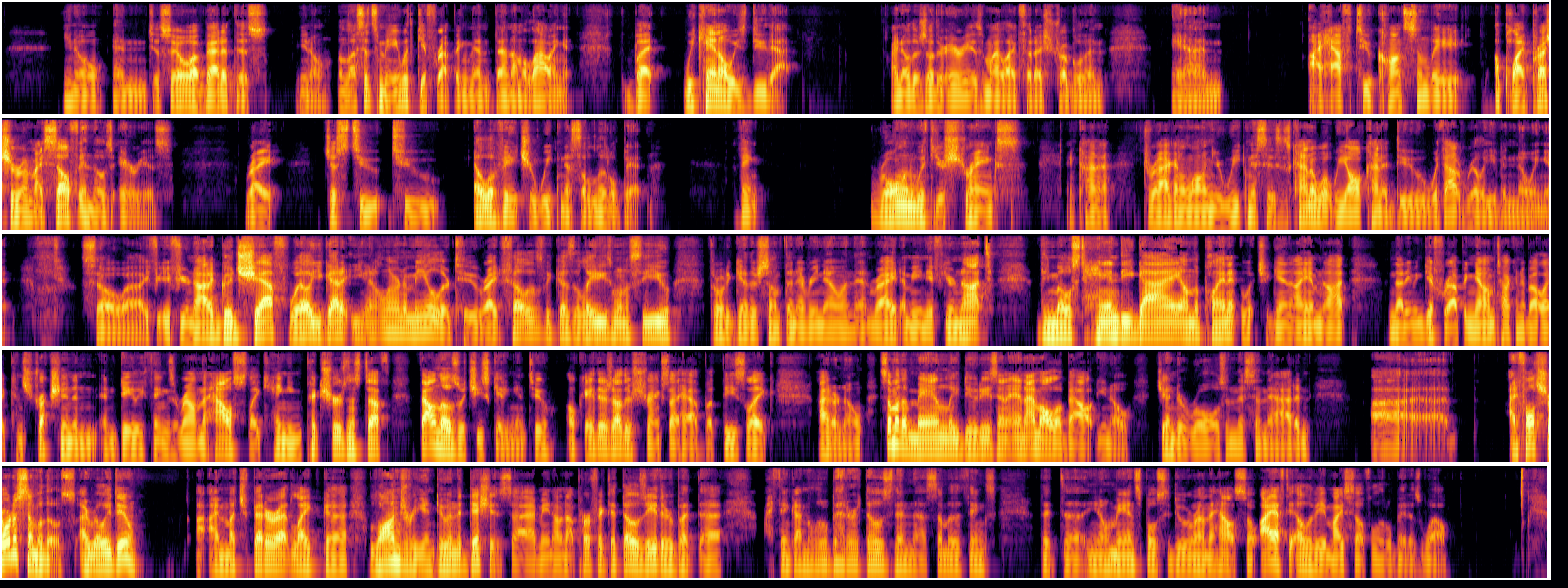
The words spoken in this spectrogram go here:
you know, and just say, "Oh, I'm bad at this," you know, unless it's me with gift wrapping, then then I'm allowing it. But we can't always do that. I know there's other areas of my life that I struggle in and I have to constantly apply pressure on myself in those areas, right? Just to to elevate your weakness a little bit. I think rolling with your strengths and kind of dragging along your weaknesses is kind of what we all kind of do without really even knowing it. So uh, if if you're not a good chef, well, you got to you got to learn a meal or two, right, fellas? Because the ladies want to see you throw together something every now and then, right? I mean, if you're not the most handy guy on the planet, which again I am not, not even gift wrapping. Now I'm talking about like construction and and daily things around the house, like hanging pictures and stuff. Val knows what she's getting into. Okay, there's other strengths I have, but these like I don't know, some of the manly duties. And, and I'm all about, you know, gender roles and this and that. And uh, I fall short of some of those. I really do. I, am much better at like uh, laundry and doing the dishes. I mean, I'm not perfect at those either, but uh, I think I'm a little better at those than uh, some of the things that, uh, you know, man's supposed to do around the house. So I have to elevate myself a little bit as well.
